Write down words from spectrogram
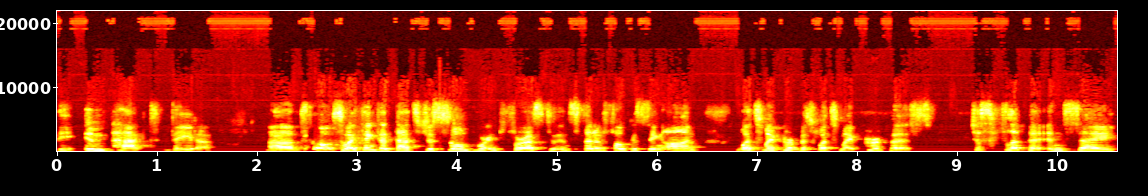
the impact data. Uh, so, so I think that that's just so important for us to, instead of focusing on what's my purpose, what's my purpose, just flip it and say,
